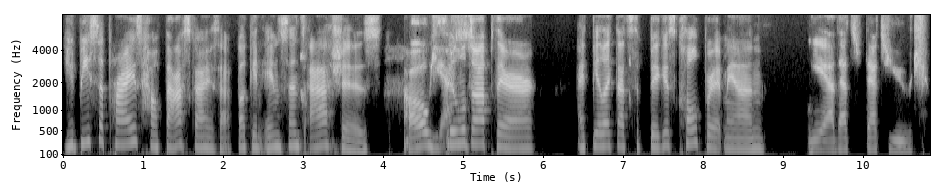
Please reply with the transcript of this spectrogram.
you'd be surprised how fast, guys, that fucking incense ashes Oh yeah build up there. I feel like that's the biggest culprit, man. Yeah, that's that's huge.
